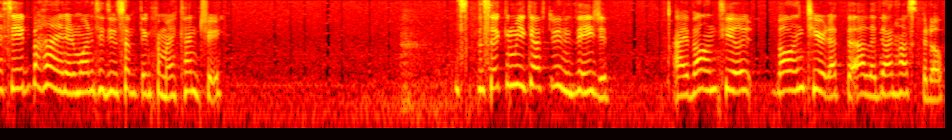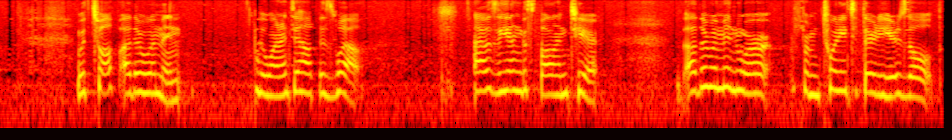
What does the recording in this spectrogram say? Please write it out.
I stayed behind and wanted to do something for my country. The second week after invasion, I volunteered, volunteered at the Al Adan Hospital with 12 other women who wanted to help as well. I was the youngest volunteer. The other women were from 20 to 30 years old.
